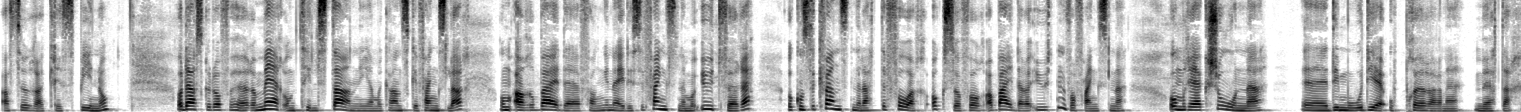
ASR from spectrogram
Asura Crispino. Og der skal du da få høre mer om tilstanden i amerikanske fengsler, om arbeidet fangene i disse fengslene må utføre, og konsekvensene dette får også for arbeidere utenfor fengslene, og om reaksjonene eh, de modige opprørerne møter.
